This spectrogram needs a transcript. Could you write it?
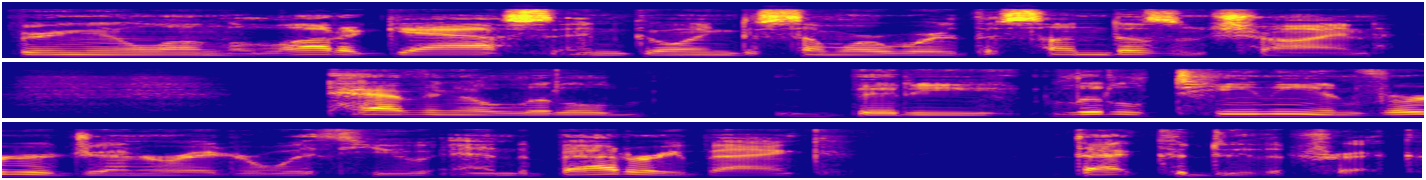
bringing along a lot of gas and going to somewhere where the sun doesn't shine. Having a little bitty, little teeny inverter generator with you and a battery bank, that could do the trick.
